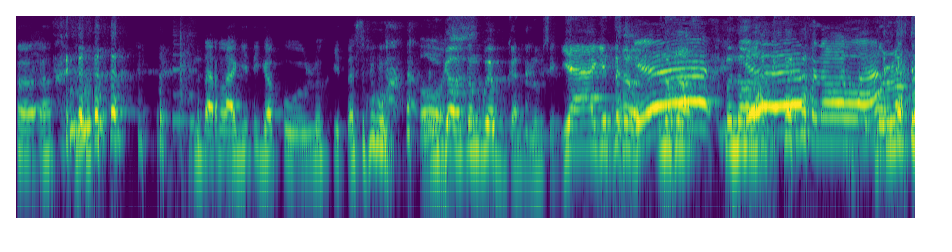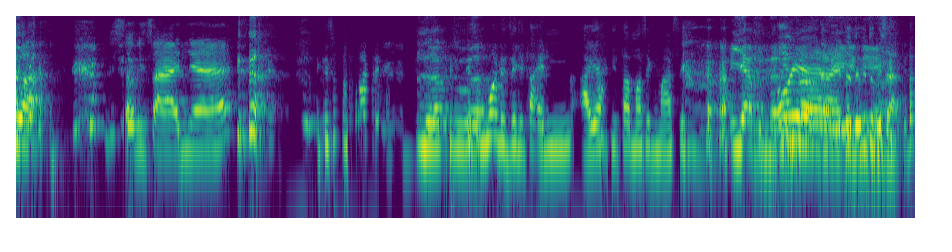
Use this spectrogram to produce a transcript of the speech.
Ah, heeh. Bentar lagi 30 kita semua. Oh, Enggak, untung gue bukan belum sih. Ya gitu. Ya, Menolak. Menolak. ya, menolak. menolak tua. Bisa-bisanya. ini semua Menolak ini semua diceritain ayah kita masing-masing Iya bener. Oh iya, dari itu, itu, ya. bisa. kita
